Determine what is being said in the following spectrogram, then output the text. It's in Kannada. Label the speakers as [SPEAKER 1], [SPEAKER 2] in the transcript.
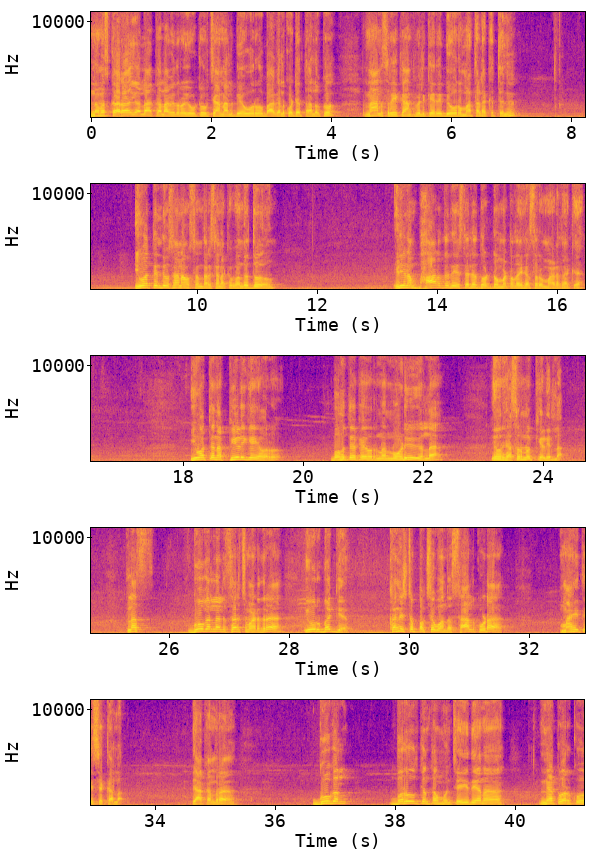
[SPEAKER 1] ನಮಸ್ಕಾರ ಎಲ್ಲ ಕಲಾವಿದರು ಯೂಟ್ಯೂಬ್ ಚಾನಲ್ ಬೇವೂರು, ಬಾಗಲಕೋಟೆ ತಾಲೂಕು. ನಾನು ಶ್ರೀಕಾಂತ್ ಬೆಲ್ಕೇರಿ ಬೇವೂರು ಮಾತಾಡಕತ್ತೀನಿ. ಇವತ್ತಿನ ದಿವಸ ನಾವು ಸಂದರ್ಶನಕ್ಕೆ ಬಂದದ್ದು ಇಡೀ ನಮ್ಮ ಭಾರತ ದೇಶದಲ್ಲೇ ದೊಡ್ಡ ಮಟ್ಟದ ಹೆಸರು ಮಾಡಿದಾಕೆ ಇವತ್ತಿನ ಪೀಳಿಗೆಯವರು, ಬಹುತೇಕ ಇವ್ರನ್ನ ನೋಡಿಯೂ ಇಲ್ಲ, ಇವ್ರ ಹೆಸರನ್ನೂ ಕೇಳಿಲ್ಲ. ಪ್ಲಸ್ ಗೂಗಲ್ನಲ್ಲಿ ಸರ್ಚ್ ಮಾಡಿದರೆ ಇವ್ರ ಬಗ್ಗೆ ಕನಿಷ್ಠ ಪಕ್ಷ ಒಂದು ಸಾಲು ಕೂಡ ಮಾಹಿತಿ ಸಿಕ್ಕಲ್ಲ. ಯಾಕಂದ್ರೆ ಗೂಗಲ್ ಬರೋದಕ್ಕಿಂತ ಮುಂಚೆ ಇದೇನು ನೆಟ್ವರ್ಕು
